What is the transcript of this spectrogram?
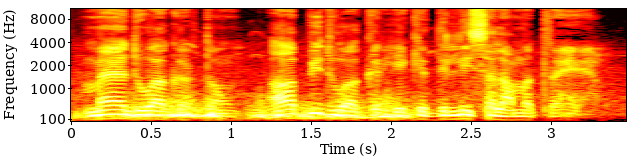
میں دعا کرتا ہوں، آپ بھی دعا کریے کہ دلی سلامت رہے۔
